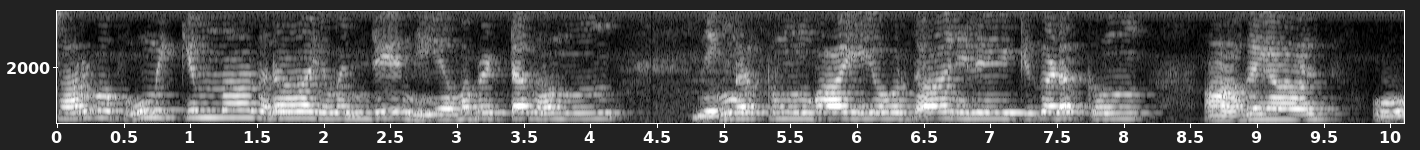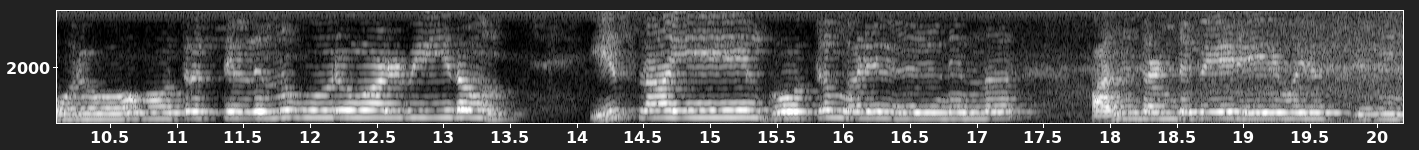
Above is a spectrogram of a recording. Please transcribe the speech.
സർവഭൂമിക്കും നാഥനായവന്റെ നിയമപെട്ടകം. നിങ്ങൾക്ക് മുമ്പായി യോർദാനിലേക്ക് കടക്കും. ആകയാൽ ഓരോ ഗോത്രത്തിൽ നിന്ന് ഓരോ ആൾ വീതം ഇസ്രായേൽ ഗോത്രങ്ങളിൽ നിന്ന് പന്ത്രണ്ട് പേരെ വരുത്തുവിൻ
